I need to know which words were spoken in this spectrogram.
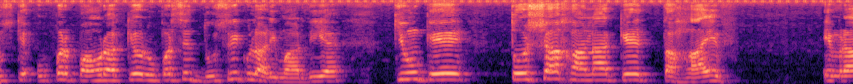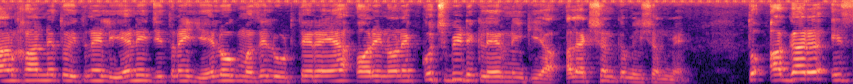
उसके ऊपर पाँव रख के और ऊपर से दूसरी कुलाड़ी मार दी है, क्योंकि तोशा खाना के तहाइफ इमरान खान ने तो इतने लिए नहीं जितने ये लोग मज़े लूटते रहे हैं और इन्होंने कुछ भी डिक्लेयर नहीं किया इलेक्शन कमीशन में। तो अगर इस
